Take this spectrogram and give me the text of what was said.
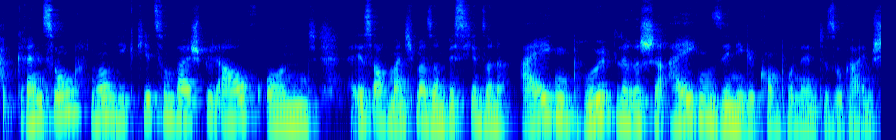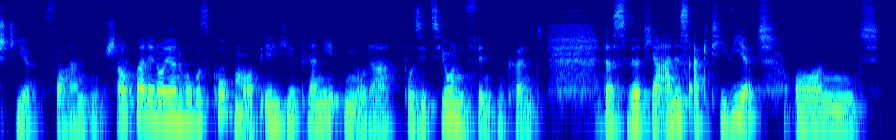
Abgrenzung ne, liegt hier zum Beispiel auch. Und da ist auch manchmal so ein bisschen so eine eigenbrötlerische, eigensinnige Komponente sogar im Stier vorhanden. Schaut mal in euren Horoskopen, ob ihr hier Planeten oder Positionen finden könnt. Das wird ja alles aktiviert. Und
